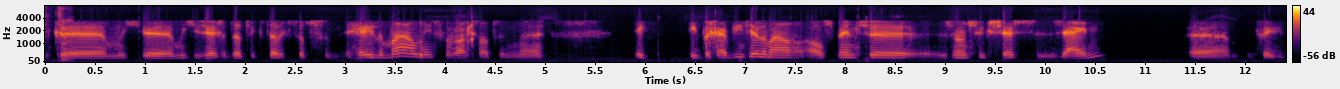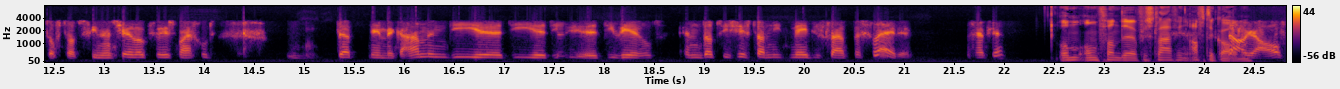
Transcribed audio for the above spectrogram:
Ik moet, je, moet je zeggen dat ik, dat ik dat helemaal niet verwacht had. En, ik, ik begrijp niet helemaal als mensen zo'n succes zijn. Ik weet niet of dat financieel ook zo is, maar goed. Dat neem ik aan in die, eh, die, eh, die, eh, die wereld. En dat hij zich dan niet medisch laat begeleiden. Begrijp je? Om, om van de verslaving af te komen. Nou ja, of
